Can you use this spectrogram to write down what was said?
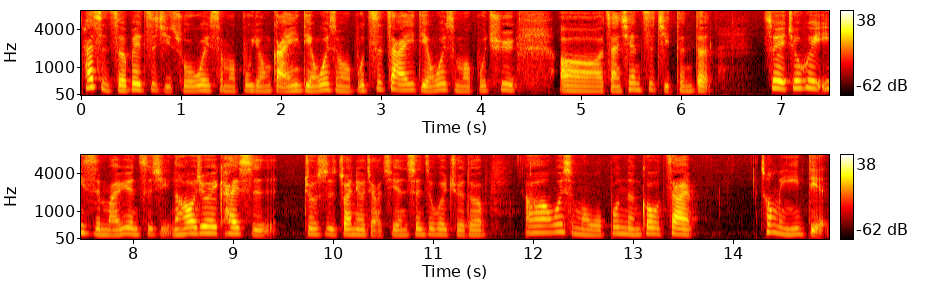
开始责备自己，说为什么不勇敢一点？为什么不自在一点？为什么不去呃展现自己等等？所以就会一直埋怨自己，然后就会开始就是钻牛角尖，甚至会觉得啊，为什么我不能够再聪明一点？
